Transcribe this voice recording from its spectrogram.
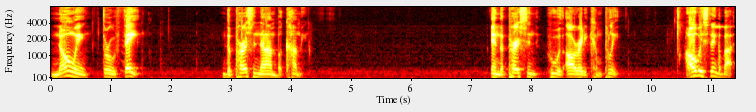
Knowing through faith the person that I'm becoming and the person who is already complete. I always think about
